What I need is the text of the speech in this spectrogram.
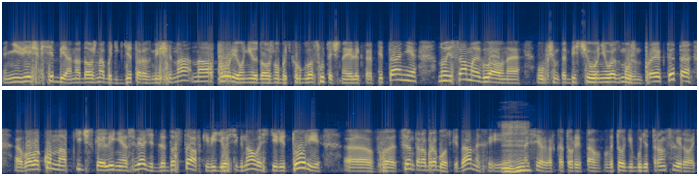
не вещь в себе, она должна быть где-то размещена на опоре, у нее должно быть круглосуточное электропитание. Ну и самое главное, в общем-то, без чего невозможен проект, это волоконно-оптическая линия связи для доставки видеосигнала с территории в центр обработки данных и угу. на сервер, который там в итоге будет транслировать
